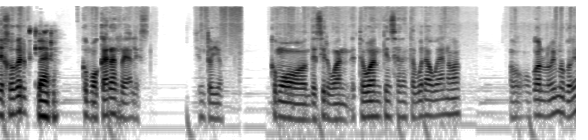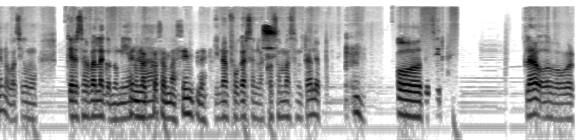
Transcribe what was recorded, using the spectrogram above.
Dejó ver Claro. como caras reales, siento yo. Como decir, weón, este weón piensa en esta pura weá nomás. O, o con lo mismo el gobierno, pues, así como quiere salvar la economía En las cosas más simples. y no enfocarse en las cosas más centrales. o decir, claro, o- o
